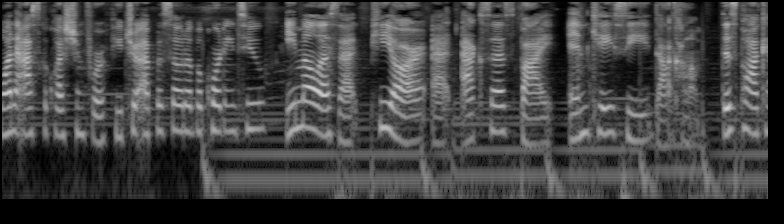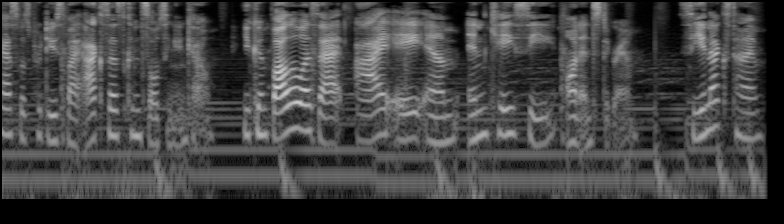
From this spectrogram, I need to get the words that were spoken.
Want to ask a question for a future episode of According to? Email us at pr at accessbynkc.com. This podcast was produced by Access Consulting & Co. You can follow us at IAMNKC on Instagram. See you next time.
